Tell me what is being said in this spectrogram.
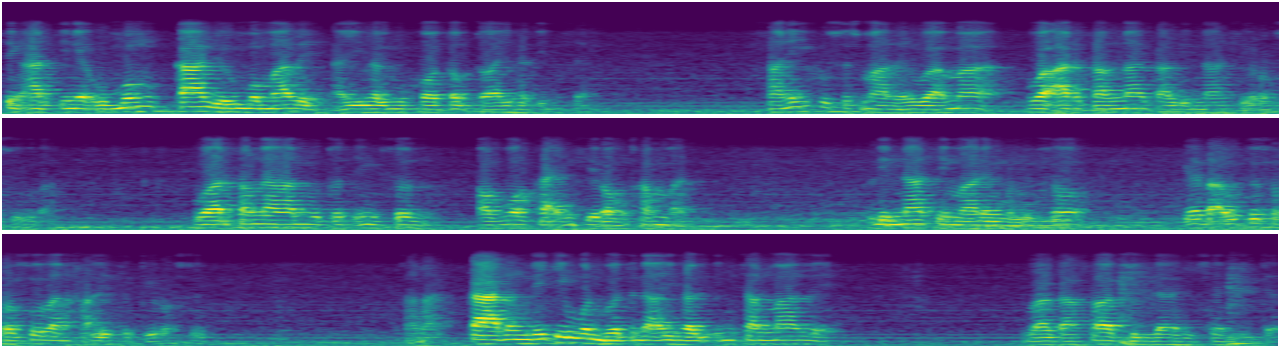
sing artinya umum ka ya umum malih. Ayuhal mukhotob to ayuhal insan. Sani khusus malih. Wa ma wa arsalna kalina si rasulullah wa arsalna lan ngutus ingsun Allah ka ing sira Muhammad. Si maring manusa ya utus rasulan khalid di rasul karena kadang mriki pun boten ayuhal insan malih. Wa kafa billahi syahida.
